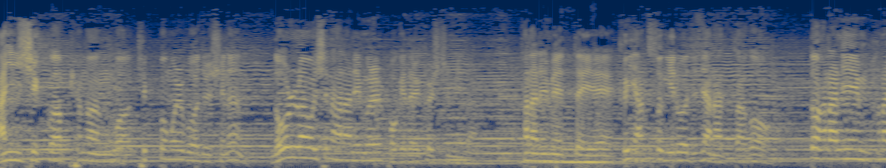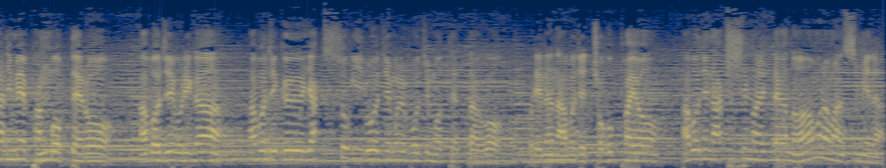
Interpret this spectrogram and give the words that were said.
안식과 평안과 기쁨을 부어주시는 놀라우신 하나님을 보게 될 것입니다. 하나님의 때에 그 약속이 이루어지지 않았다고 또 하나님 하나님의 방법대로 아버지 우리가 아버지 그 약속이 이루어짐을 보지 못했다고 우리는 아버지 조급하여 아버지 낙심할 때가 너무나 많습니다.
